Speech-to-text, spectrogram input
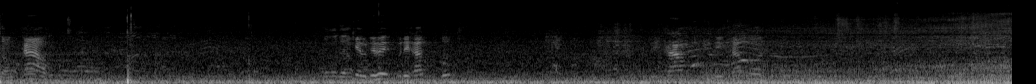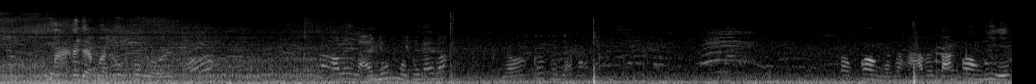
สองเก้า เกี่ยวด้วยสวัสดีครับสวัสดีครับสวัสดีครับมาขยับมาเข้ากล้องหน่อยก็เอาหลายๆมุมหมดไปได้หรอกเดี๋ยวก็ขยับเข้ากล้องเดี๋ยวก็หาไปบังกล้องพี่อีก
